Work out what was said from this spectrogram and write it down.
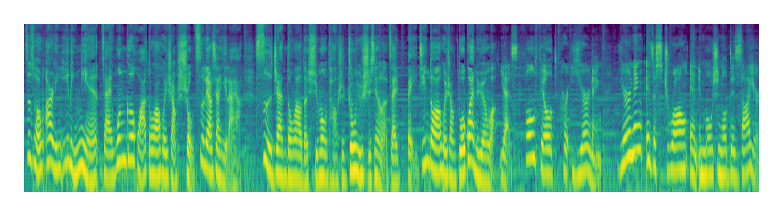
自从二零一零年在温哥华冬奥会上首次亮相以来啊，四战冬奥的徐梦桃是终于实现了在北京冬奥会上夺冠的愿望。Yes, fulfilled her yearning. Yearning is a strong and emotional desire.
